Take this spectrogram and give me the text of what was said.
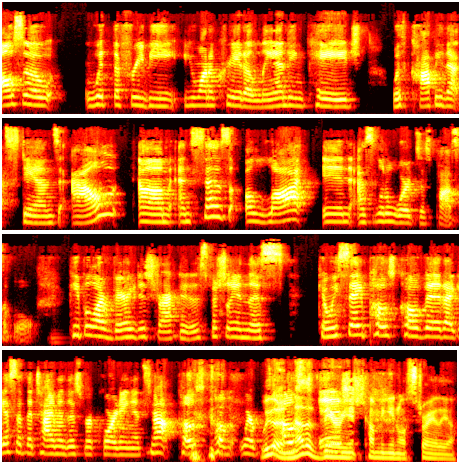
also with the freebie, you want to create a landing page with copy that stands out um, and says a lot in as little words as possible. Mm-hmm. People are very distracted, especially in this can we say post COVID? I guess at the time of this recording, it's not post COVID. We're we got another variant coming in Australia.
